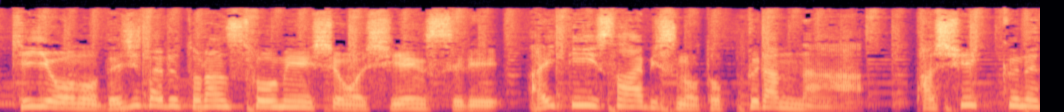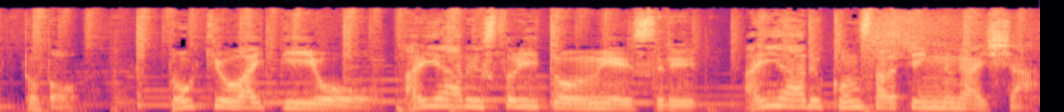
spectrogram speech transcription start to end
企業のデジタルトランスフォーメーションを支援する IT サービスのトップランナー、パシフィックネットと、東京 IPO、IR ストリートを運営する IR コンサルティング会社、フ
